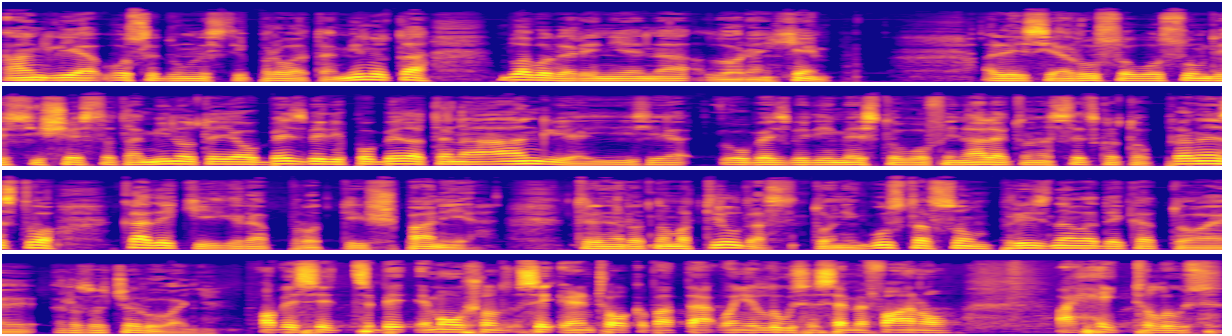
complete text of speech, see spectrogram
Англија во 71-та минута, благодарение на Лорен Хемп. Алесија Русо во 86-та минута ја обезбеди победата на Англија и ја обезбеди место во финалето на светското првенство, каде ќе игра против Шпанија. Тренерот на Матилдас, Тони Густавсон, признава дека тоа е разочарување. Obviously, it's a bit emotional to sit here and talk about that when you lose a semi-final. I hate to lose.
